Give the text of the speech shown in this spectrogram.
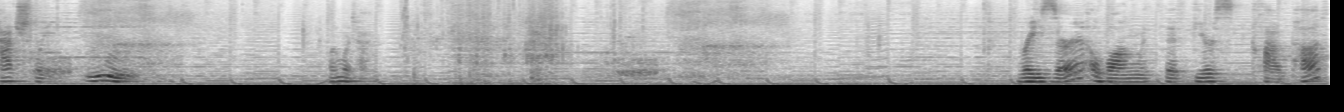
Hatchling. Ooh. One more time. Razor along with the Fierce Cloud Puff.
